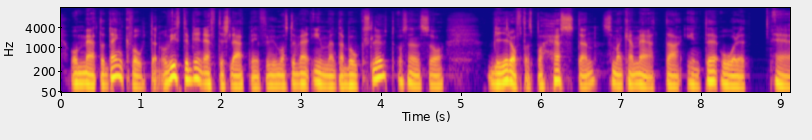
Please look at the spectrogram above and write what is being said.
och mäta den kvoten. Och visst, det blir en eftersläpning för vi måste vä- invänta bokslut och sen så blir det oftast på hösten som man kan mäta, inte året Eh,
